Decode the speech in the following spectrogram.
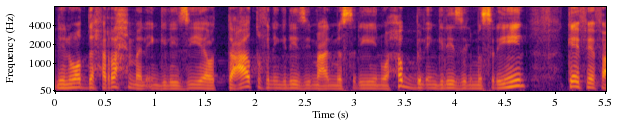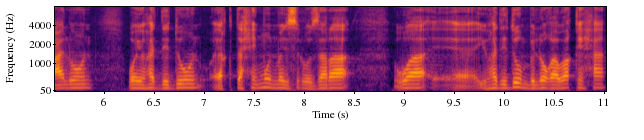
لنوضح الرحمة الإنجليزية والتعاطف الإنجليزي مع المصريين وحب الإنجليز للمصريين. كيف يفعلون؟ ويهددون ويقتحمون مجلس الوزراء ويهددون بلغة وقحة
